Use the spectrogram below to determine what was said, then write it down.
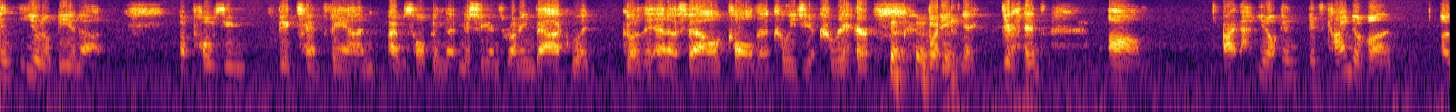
and you know, being a opposing Big Ten fan, I was hoping that Michigan's running back would go to the NFL, called a collegiate career, but he didn't. Um, I, you know, and it's kind of a a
